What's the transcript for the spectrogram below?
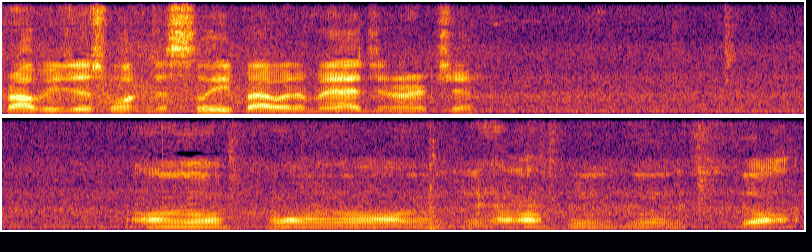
Probably just wanting to sleep, I would imagine, aren't you? I don't know what's going on. It happens and it stops.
